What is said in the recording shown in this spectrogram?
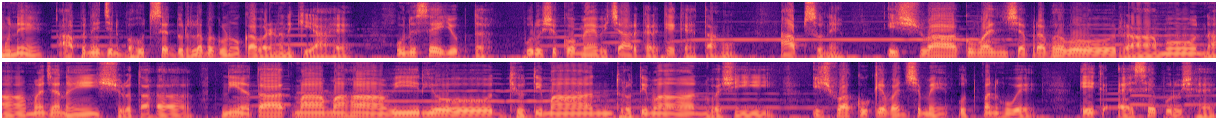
मुने आपने जिन बहुत से दुर्लभ गुणों का वर्णन किया है, उनसे युक्त पुरुष को मैं विचार करके कहता हूँ, आप सुने। इश्वाकुवंश प्रभवो, रामो नाम जनैः श्रुतः। नियतात्मा महावीर्यो ध्युतिमान धृतिमान वशी। इश्वाकु के वंश में उत्पन्न हुए एक ऐसे पुरुष है,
